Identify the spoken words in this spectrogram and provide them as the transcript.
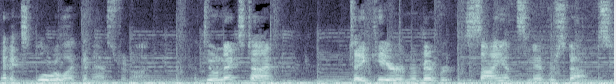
and explore like an astronaut. Until next time, take care and remember, science never stops.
